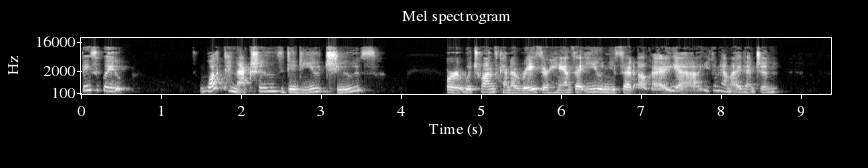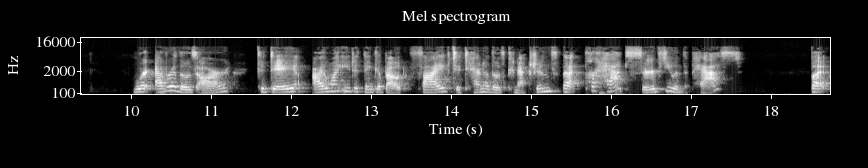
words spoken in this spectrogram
Basically, what connections did you choose? Or which ones kind of raised their hands at you and you said, okay, yeah, you can have my attention? Wherever those are, Today, I want you to think about five to 10 of those connections that perhaps served you in the past, but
